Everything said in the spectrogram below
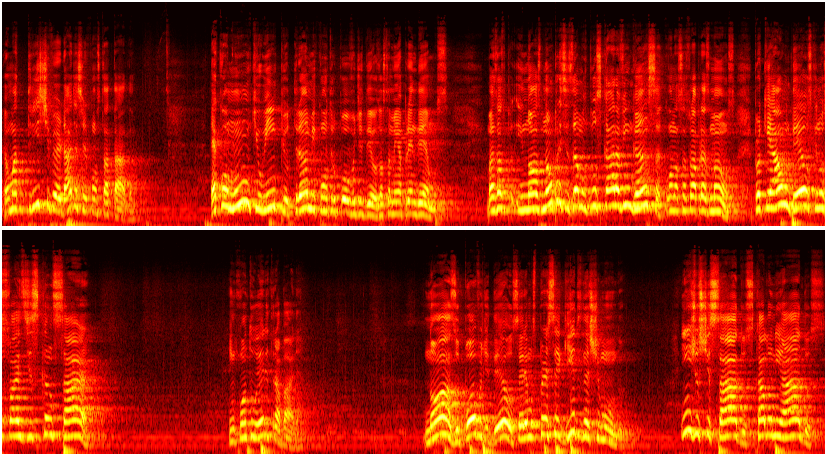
É uma triste verdade a ser constatada. É comum que o ímpio trame contra o povo de Deus, nós também aprendemos. Mas nós, e nós não precisamos buscar a vingança com nossas próprias mãos, porque há um Deus que nos faz descansar enquanto Ele trabalha. Nós, o povo de Deus, seremos perseguidos neste mundo, injustiçados, caluniados.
